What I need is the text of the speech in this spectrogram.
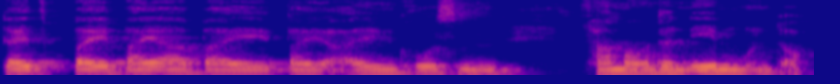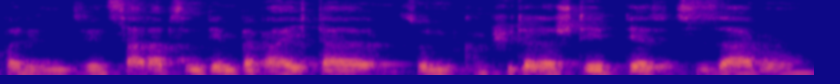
da jetzt bei Bayer, bei, bei allen großen Pharmaunternehmen und auch bei den, den Startups in dem Bereich da so ein Computer da steht, der sozusagen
